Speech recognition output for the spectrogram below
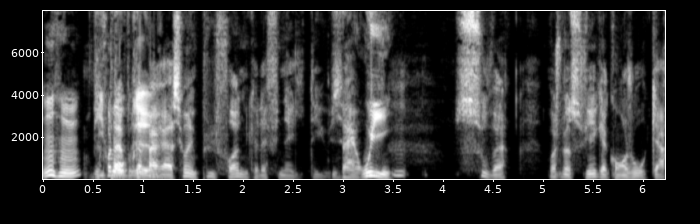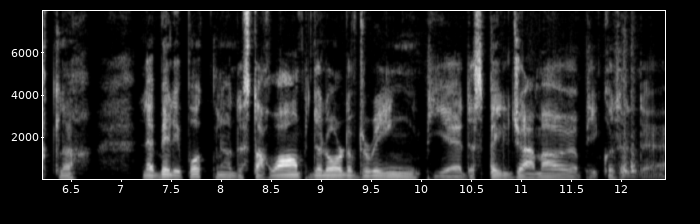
Mhm. Des Puis fois, la vrai, préparation est plus fun que la finalité aussi. Ben oui. Souvent. Moi, je me souviens quand on jouait aux cartes, là, la belle époque là, de Star Wars, puis de Lord of the Rings, puis euh, de Spelljammer, puis écoute, euh,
